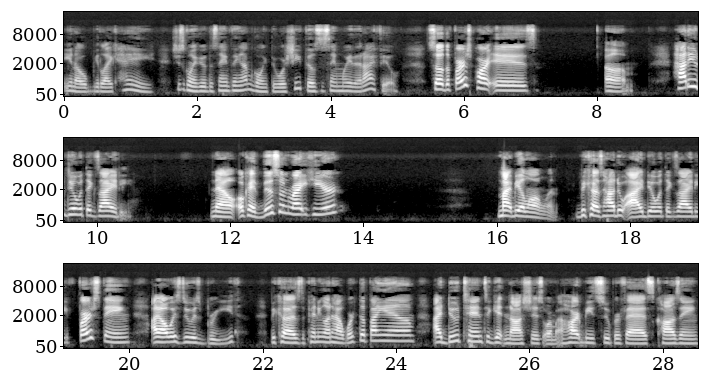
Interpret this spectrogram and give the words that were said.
you know, be like, "Hey, she's going through the same thing I'm going through or she feels the same way that I feel." So the first part is um how do you deal with anxiety? Now, okay, this one right here might be a long one because how do I deal with anxiety? First thing I always do is breathe because depending on how worked up I am, I do tend to get nauseous or my heart beats super fast, causing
